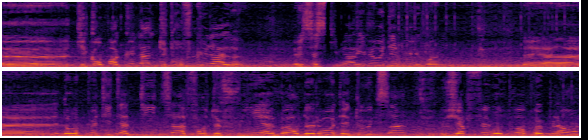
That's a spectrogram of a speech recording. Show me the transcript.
Euh, tu comprends que dalle, tu trouves que dalle. Et c'est ce qui m'est arrivé au début, quoi. Et euh, donc petit à petit, ça, à force de fouiller un bord de l'autre et tout ça, j'ai refait mon propre plan,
